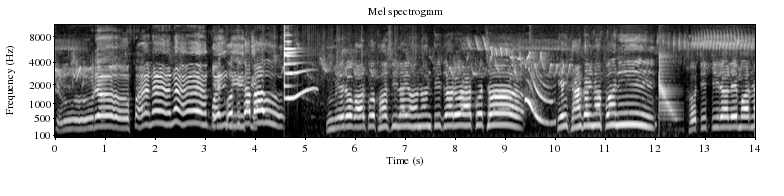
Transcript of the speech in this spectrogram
चुड्यो बाउ मेरो घरको खसीलाई अनन्ती ज्वरो आएको छ। केही खाँदैन पनि। छोटी पिरले मर्न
